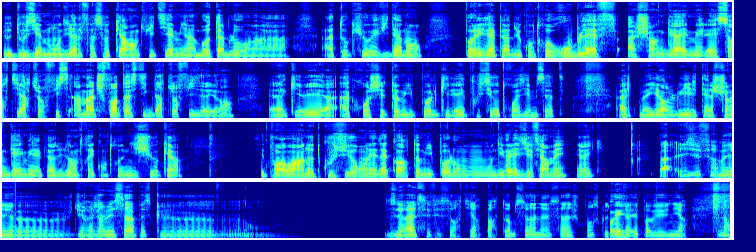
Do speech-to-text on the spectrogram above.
Le 12e mondial face au 48e. Il y a un beau tableau hein, à, à Tokyo, évidemment. Paul, il a perdu contre Roublev à Shanghai, mais il avait sorti Arthur Fils. Un match fantastique d'Arthur Fils, d'ailleurs. hein, euh, qui avait euh, accroché Tommy Paul, qu'il avait poussé au troisième set. Altmaier, lui, il était à Shanghai, mais il a perdu d'entrée contre Nishioka. C'est pour avoir un autre coup sûr, on est d'accord Tommy Paul, on, on y va les yeux fermés, Eric? Bah, les yeux fermés, euh, je dirais jamais ça parce que Zverev s'est fait sortir par Thompson. Et ça, je pense que Oui. tu l'avais pas vu venir. Non.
